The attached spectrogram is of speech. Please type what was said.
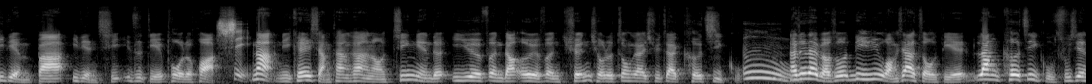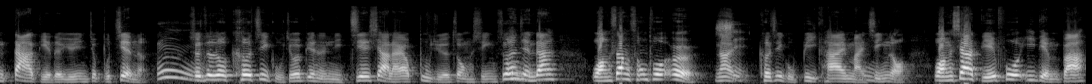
一点八、一点七，一直跌破的话，是。那你可以想看看哦，今年的一月份到二月份，全球的重灾区在科技股，嗯，那就代表说利率往下走跌，让科技股出现大跌的原因就不见了，嗯，所以这时候科技股就会变成你接下来要布局的重心。所以很简单，往上冲破二，那科技股避开买金融；往下跌破一点八。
